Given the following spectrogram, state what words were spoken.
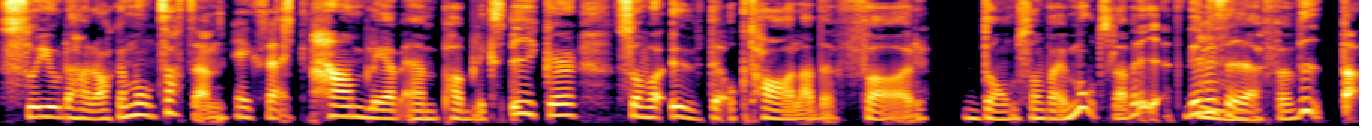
så gjorde han raka motsatsen. Exakt. Han blev en public speaker som var ute och talade för de som var emot slaveriet, det vill säga för vita.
